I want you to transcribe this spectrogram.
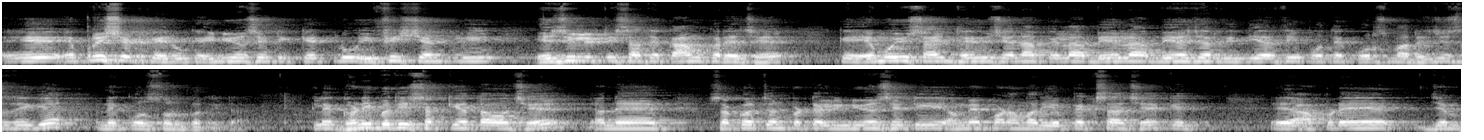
એ એપ્રિશિએટ કર્યું કે યુનિવર્સિટી કેટલું ઇફિશિયન્ટલી એજિલિટી સાથે કામ કરે છે, કે એમઓયુ સાઇન થયું છે. એના પહેલાં બે લાખ બે હજાર વિદ્યાર્થી પોતે કોર્સમાં રજિસ્ટર થઈ ગયા અને કોર્સ શરૂ કરી દીધા. એટલે ઘણી બધી શક્યતાઓ છે અને સકલચંદ પટેલ યુનિવર્સિટી અમે પણ અમારી અપેક્ષા છે કે એ આપણે જેમ,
